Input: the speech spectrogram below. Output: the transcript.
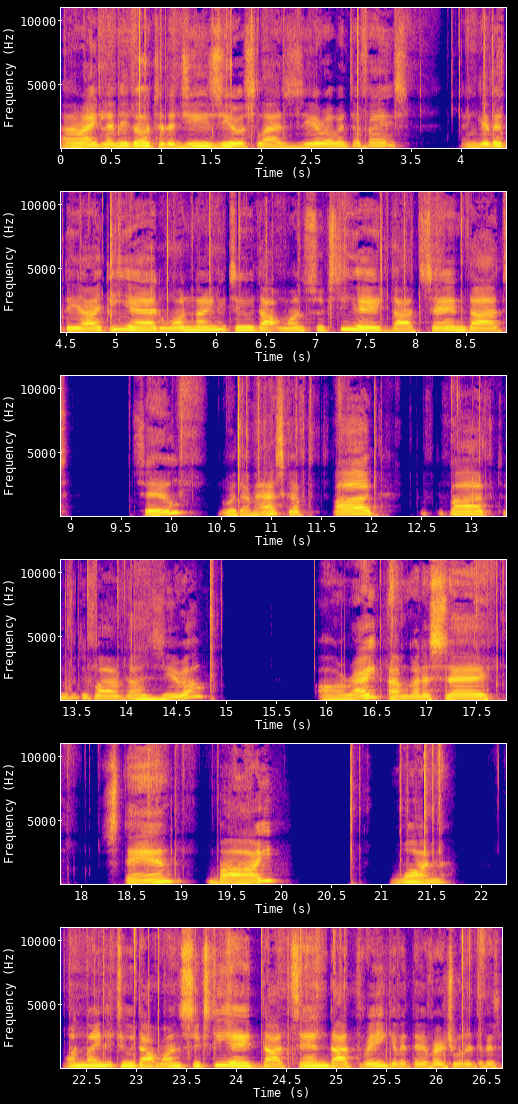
All right, let me go to the G0 slash 0 interface and give it the IP ad 192.168.10.2 with a mask of 5, 55, 255.0. All right, I'm going to say stand by 1 192.168.10.3 give it the virtual interface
